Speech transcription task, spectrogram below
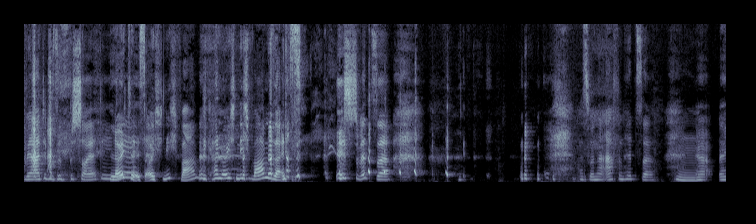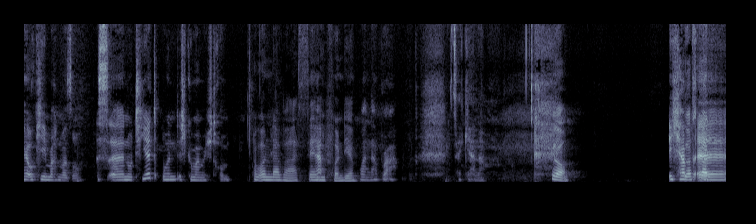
Wer hatte diese bescheuerte Idee? Leute, ist euch nicht warm? Wie kann euch nicht warm sein? ich schwitze. Was für eine Affenhitze. Hm, Ja, naja, okay, machen wir so. Ist äh, notiert und ich kümmere mich drum. Wunderbar, sehr Ja. lieb von dir. Wunderbar. Sehr gerne. Ja, Ich du habe, hast äh,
